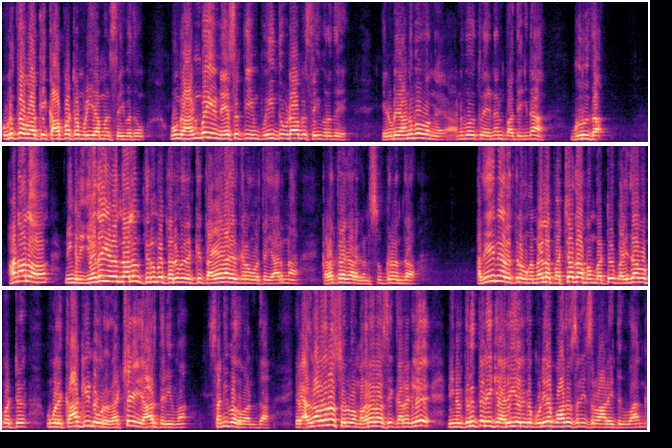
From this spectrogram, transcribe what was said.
கொடுத்த வாக்கை காப்பாற்ற முடியாமல் செய்வதும் உங்கள் அன்பையும் நேசத்தையும் புரிந்து விடாமல் செய்வது என்னுடைய அனுபவங்க. அனுபவத்தில் என்னன்னு பார்த்தீங்கன்னா குரு தான் ஆனாலும் நீங்கள் எதை இழந்தாலும் திரும்ப தருவதற்கு தயாராக இருக்கிற ஒருத்தர் யாருன்னா களத்திரகாரகன் சுக்கிரன் தான். அதே நேரத்தில் உங்கள் மேலே பச்சாதாபம் பட்டு பரிதாபப்பட்டு உங்களை காக்கின்ற ஒரு ரட்சகை யார் தெரியுமா? சனி பகவான் தான். அதனால தான் நான் சொல்லுவேன் மகர ராசிக்காரர்களே நீங்கள் திருத்தணிக்கு அருகே இருக்கக்கூடிய பாதசனீஸ்வரர் ஆலயத்துக்கு வாங்க.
